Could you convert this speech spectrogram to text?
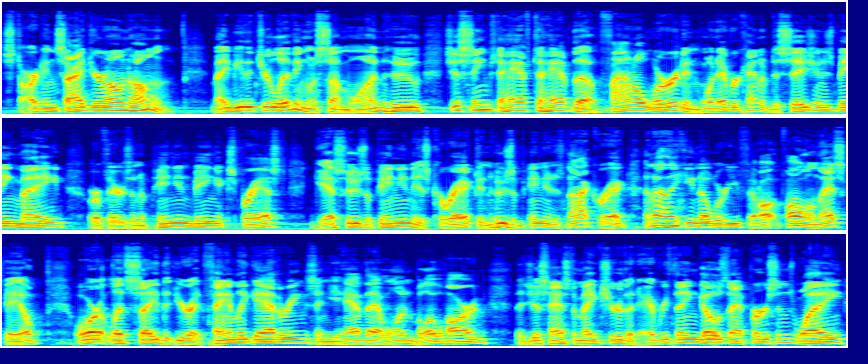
Start inside your own home. Maybe that you're living with someone who just seems to have to have the final word in whatever kind of decision is being made, or if there's an opinion being expressed, guess whose opinion is correct and whose opinion is not correct. And I think you know where you fall on that scale. Or let's say that you're at family gatherings and you have that one blowhard that just has to make sure that everything goes that person's way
